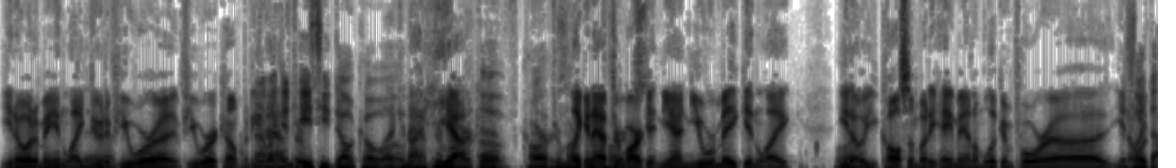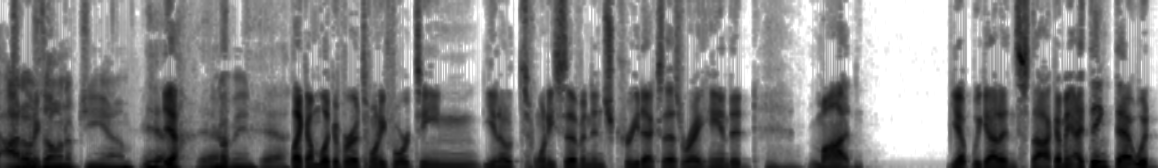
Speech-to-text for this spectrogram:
you know what i mean like Yeah, dude if like you were a if you were a company Kind of that like after- an AC Delco, Like of, an aftermarket yeah, of cars. aftermarket like an parts. aftermarket, yeah, and you were making like you know, you call somebody, hey man, I'm looking for uh, you it's know, like a the auto 20 zone of GM. Yeah, Yeah. You know what I mean? yeah. Like I'm looking for a 2014, you know, 27 inch Creed XS right-handed Mm-hmm. mod. Yep, we got it in stock. I mean, I think that would.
